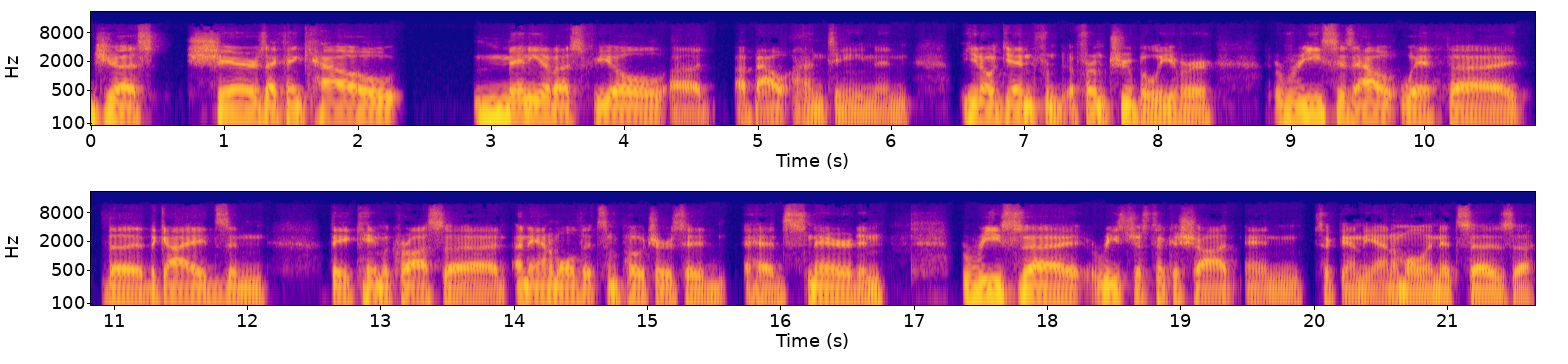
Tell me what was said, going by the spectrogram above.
just shares I think how many of us feel uh, about hunting and you know again from from true believer Reese is out with uh, the the guides and they came across uh, an animal that some poachers had had snared, and Reese uh, Reese just took a shot and took down the animal. And it says, uh,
